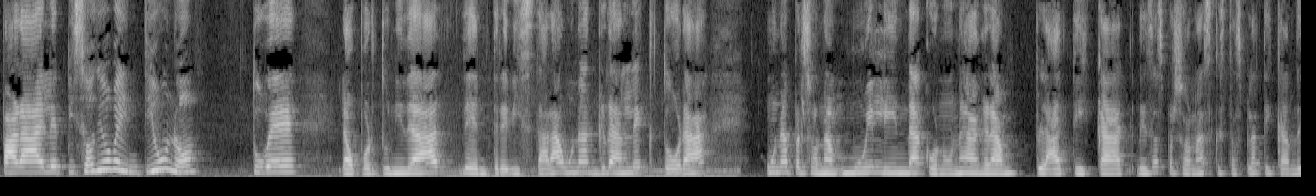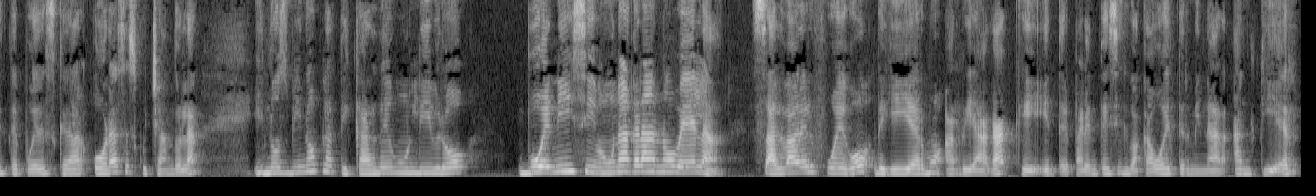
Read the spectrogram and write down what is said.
Para el episodio 21 tuve la oportunidad de entrevistar a una gran lectora, una persona muy linda con una gran plática, de esas personas que estás platicando y te puedes quedar horas escuchándola. Y nos vino a platicar de un libro buenísimo, una gran novela, Salvar el Fuego de Guillermo Arriaga, que entre paréntesis lo acabo de terminar antier.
